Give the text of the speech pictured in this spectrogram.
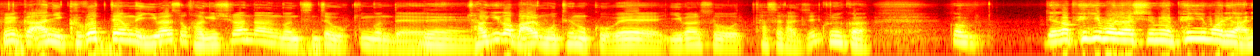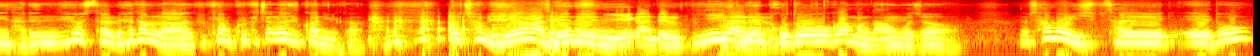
그러니까 아니 그것 때문에 이발소 가기 싫어한다는 건 진짜 웃긴 건데 네. 자기가 말 못 해놓고 왜 이발소 탓을 하지? 그러니까 그럼 내가 패기머리가 싫으면 패기머리가 아닌 다른 헤어스타일로 해달라. 그렇게 하면 그렇게 잘라줄 거 아닙니까? 참 이해가 안 되는 이해가 안 되는 이해가 안 되는. 보도가 막 나온 거죠. 3월 24일에도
